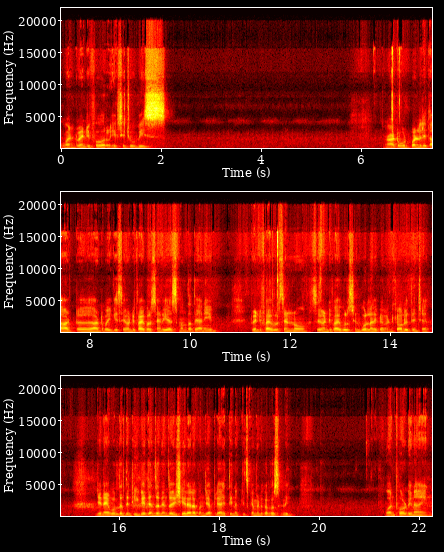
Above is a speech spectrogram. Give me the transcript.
वन ट्वेंटी फोर एकशे चोवीस. आठ वोट पडलेले आहेत आठ आठपैकी सेवन्टी फाय पर्सेंट येस म्हणतात आणि twenty five percent no seventy five percent बोलणारे कमेंट चालू आहेत त्यांच्या. जे नाही बोलतात ते ठीक आहे त्यांचा त्यांचा विषय राहिला पण जे आपले आहेत ते नक्कीच कमेंट करतात सगळी. वन फोर्टी नाईन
